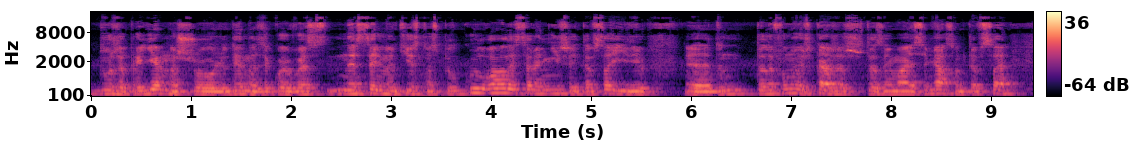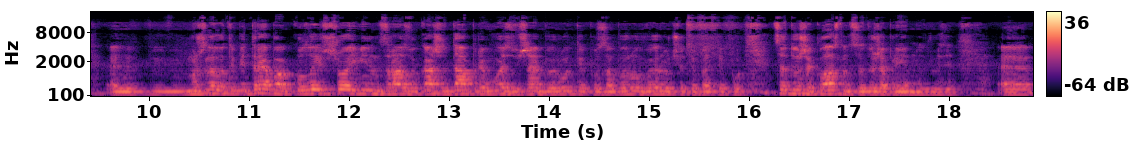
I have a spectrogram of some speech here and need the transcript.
дуже приємно, що людина, з якою ви не сильно тісно спілкувалися раніше, і те все, і е, телефонуєш, кажеш, що ти займаєшся м'ясом, те все. е, Можливо, тобі треба, коли що, і він зразу каже, да, привозь, вже беру, типу, заберу, виручу тебе. Типу, це дуже класно, це дуже приємно, друзі. Е,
